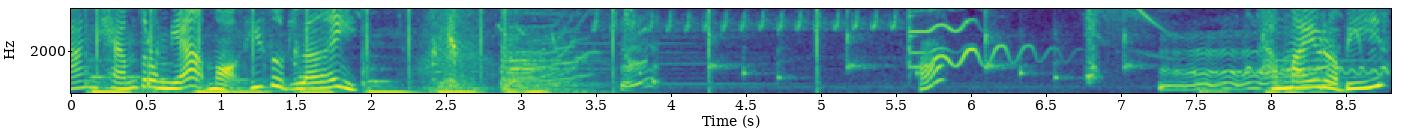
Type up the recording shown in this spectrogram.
ตั้งแคมป์ตรงเนี้ยเหมาะที่สุดเลย บีส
